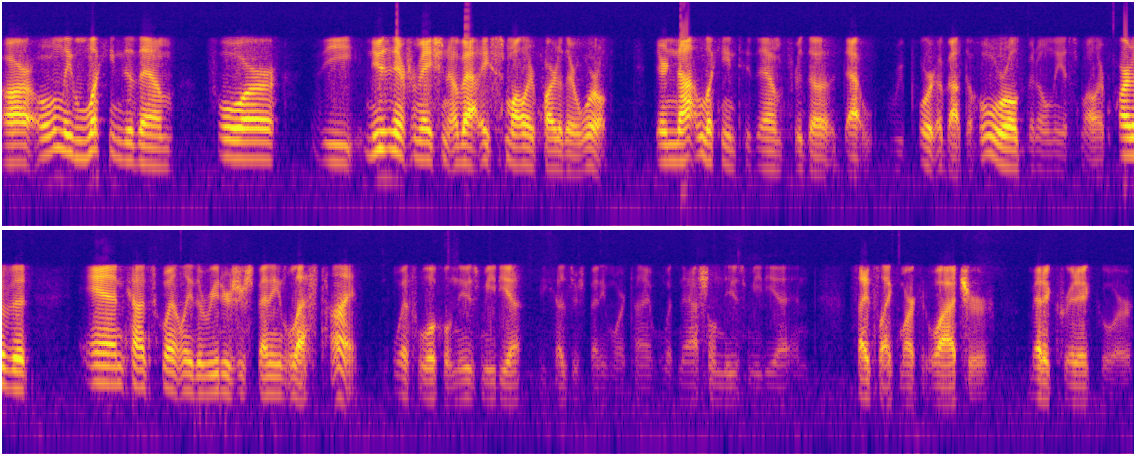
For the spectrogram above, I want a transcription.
are only looking to them for the news and information about a smaller part of their world. They're not looking to them for the that report about the whole world, but only a smaller part of it, and consequently, the readers are spending less time with local news media because they're spending more time with national news media and sites like Market Watch or Metacritic or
